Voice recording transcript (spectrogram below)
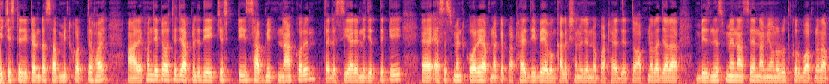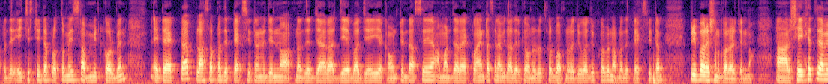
এইচএসটি রিটার্নটা সাবমিট করতে হয়। আর এখন যেটা হচ্ছে যে আপনি যদি এইচএসটি সাবমিট না করেন, তাহলে সিআরএ নিজের থেকেই অ্যাসেসমেন্ট করে আপনাকে পাঠায় দিবে এবং কালেকশনের জন্য পাঠায় দেয়। তো আপনারা যারা বিজনেসম্যান আছেন, আমি অনুরোধ করব আপনারা আপনাদের এইচএসটিটা প্রথমেই সাবমিট করবেন। এটা একটা প্লাস আপনাদের ট্যাক্স রিটার্নের জন্য আপনাদের যারা যে বা যেই অ্যাকাউন্টেন্ট আছে, আমার যারা ক্লায়েন্ট আছেন, আমি তাদেরকে অনুরোধ করব আপনারা যোগাযোগ করবেন আপনাদের ট্যাক্স রিটার্ন প্রিপারেশন করার জন্য। আর সেই ক্ষেত্রে আমি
